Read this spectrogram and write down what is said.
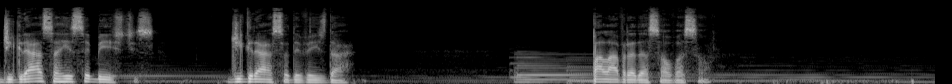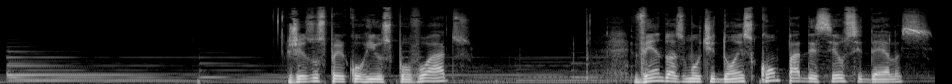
De graça recebestes, de graça deveis dar. Palavra da salvação. Jesus percorria os povoados, vendo as multidões, compadeceu-se delas,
